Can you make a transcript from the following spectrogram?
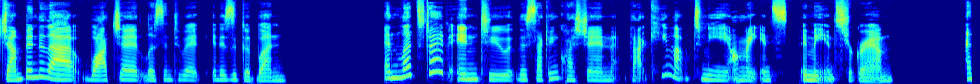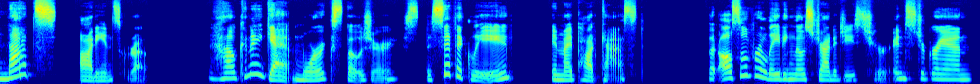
jump into that, watch it, listen to it. It is a good one. And let's dive into the second question that came up to me on my inst- in my Instagram, and that's audience growth. How can I get more exposure, specifically in my podcast? But also relating those strategies to your Instagram.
